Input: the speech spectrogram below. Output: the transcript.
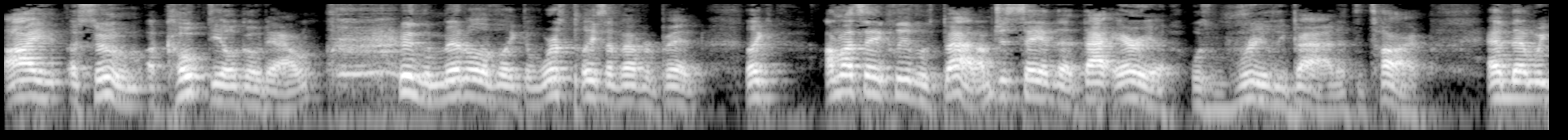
I assume a coke deal go down in the middle of like the worst place I've ever been. Like I'm not saying Cleveland's bad. I'm just saying that that area was really bad at the time. And then we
